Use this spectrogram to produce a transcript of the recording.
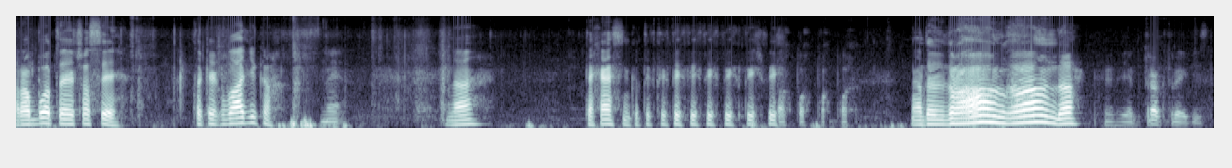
Работає часи. Так як Владіка. Не. Да? Тихесенько, тих-тих-тих-тих-тих-тих-тих. Пах, Надо дрон, дрон, да. Як трактор якийсь.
